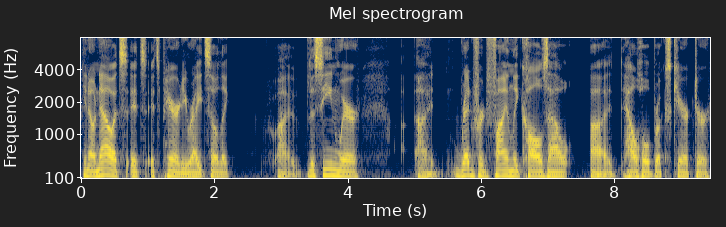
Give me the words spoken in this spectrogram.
You know, now it's it's it's parody, right? So like uh, the scene where uh, Redford finally calls out uh, Hal Holbrook's character.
